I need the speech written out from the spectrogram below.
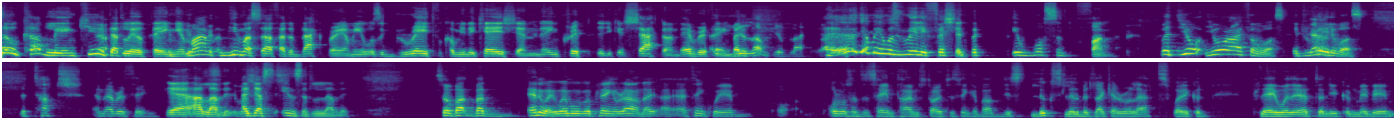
so cuddly and cute yeah. that little thing. And my, me myself had a BlackBerry. I mean, it was great for communication, encrypted. You can chat on everything. But you love your black. uh, I mean, it was really efficient, but it wasn't fun. But your your iPhone was. It Yeah. really was. the touch and everything. Yeah, I loved it. I was just instantly loved it. so. But but anyway, when we were playing around, I I, I think we almost at the same time started to think about this. Looks a little bit like a roulette, where you could play with it, and you could maybe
